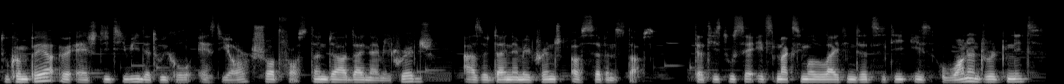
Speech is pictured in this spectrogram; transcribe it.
To compare, a HDTV that we call SDR, short for Standard Dynamic Range, has a dynamic range of 7 stops. That is to say its maximal light intensity is 100 nits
